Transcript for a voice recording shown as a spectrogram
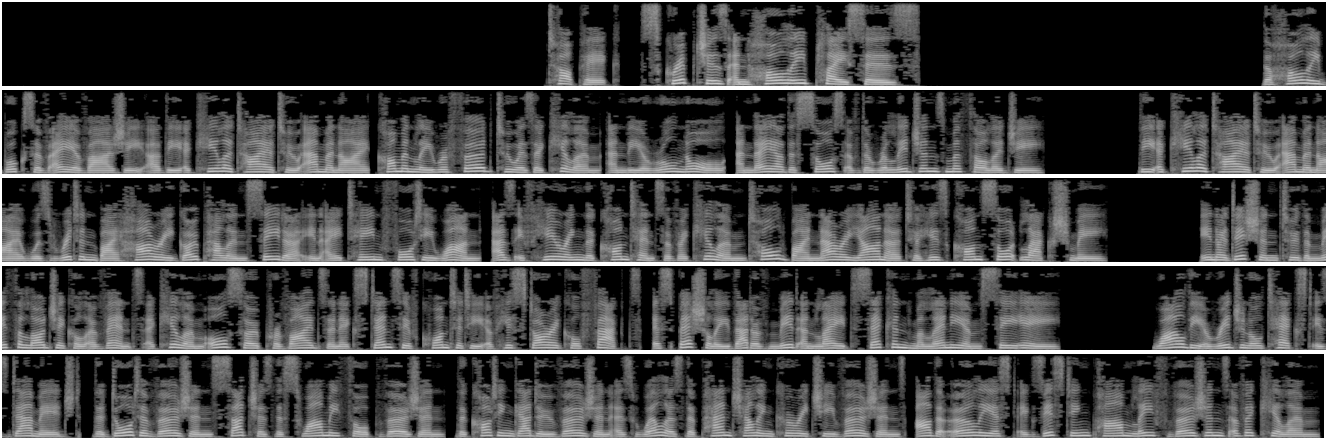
Scriptures and holy places The holy books of Ayyavazhi are the Akilathirattu Ammanai commonly referred to as Akilam and the Arul Nal, and they are the source of the religion's mythology. The Akilathirattu Ammanai was written by Hari Gopalan Sita in 1841, as if hearing the contents of Akilam told by Narayana to his consort Lakshmi. In addition to the mythological events Akilam also provides an extensive quantity of historical facts, especially that of mid and late 2nd millennium CE. While the original text is damaged, the daughter versions such as the Swamithope version, the Kottingadu version as well as the Panchalankurichi versions, are the earliest existing palm leaf versions of Akilam.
